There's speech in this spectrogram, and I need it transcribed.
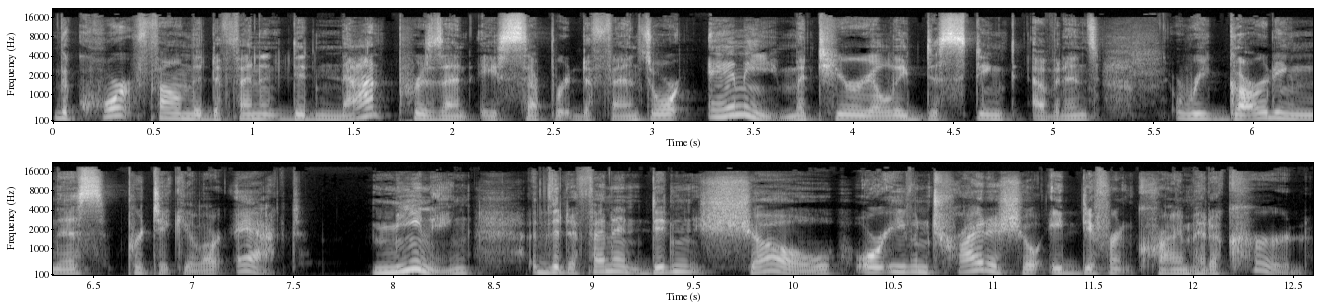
the court found the defendant did not present a separate defense or any materially distinct evidence regarding this particular act, meaning the defendant didn't show or even try to show a different crime had occurred.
